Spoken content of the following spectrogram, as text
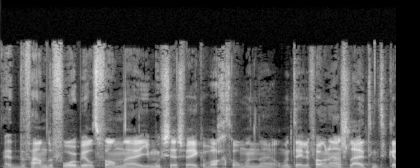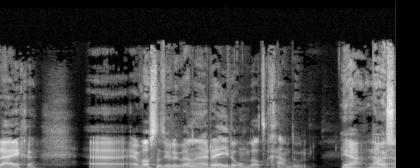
het befaamde voorbeeld van je moest zes weken wachten om een, om een telefoonaansluiting te krijgen. Eh, er was natuurlijk wel een reden om dat te gaan doen. Ja, nou is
